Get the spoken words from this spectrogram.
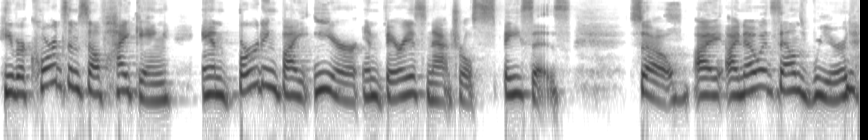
He records himself hiking and birding by ear in various natural spaces. So I, I know it sounds weird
